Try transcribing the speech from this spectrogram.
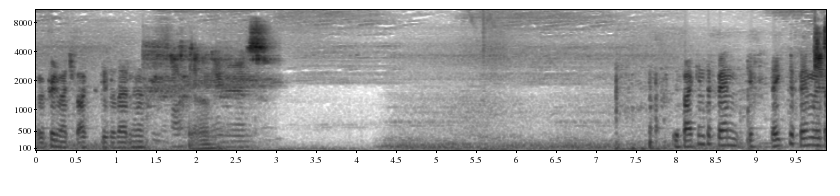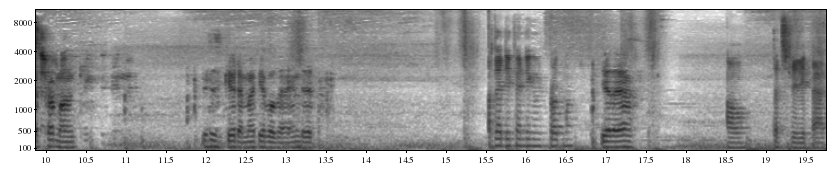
We're pretty much fucked because of that now. Fucking Yeah. If I can defend, if they defend me with the Just pro monk, this is good. I might be able to end it. They defending with Broadman? Yeah, they are. Oh, that's really bad.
